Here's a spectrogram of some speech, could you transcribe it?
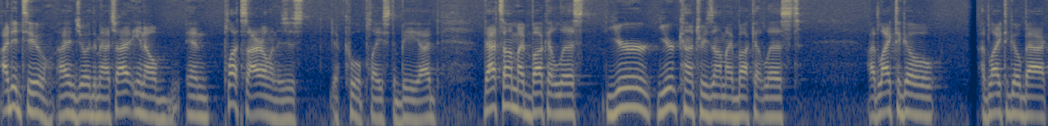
I did too. I enjoyed the match. I you know, and plus Ireland is just a cool place to be. I that's on my bucket list your your country's on my bucket list. I'd like to go. I'd like to go back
